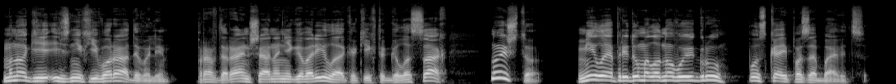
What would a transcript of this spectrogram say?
Многие из них его радовали. Правда, раньше она не говорила о каких-то голосах. Ну и что? Милая придумала новую игру, пускай позабавится.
